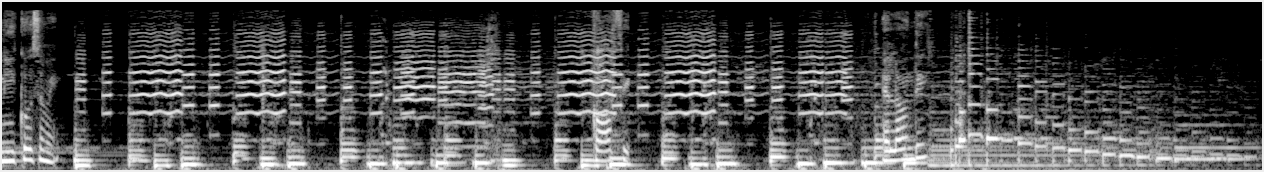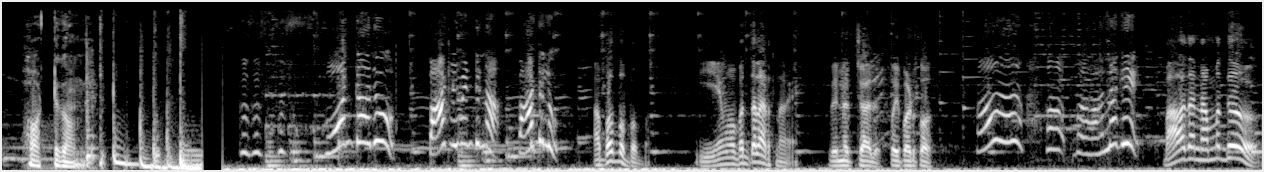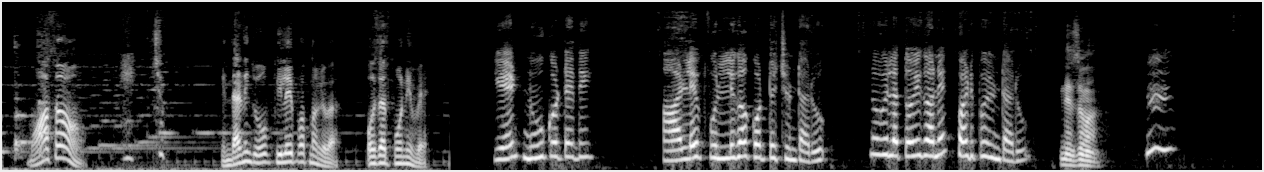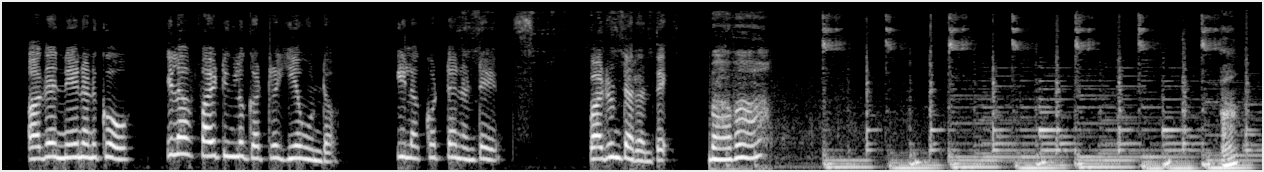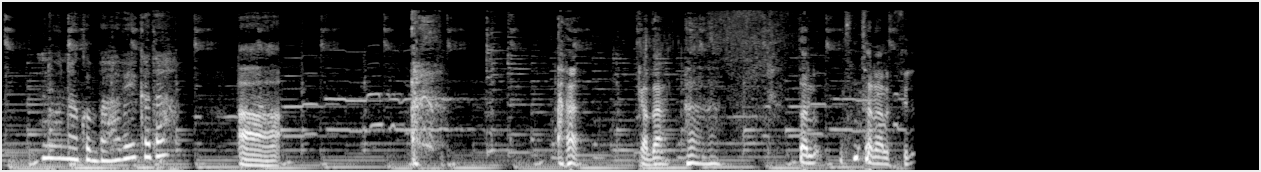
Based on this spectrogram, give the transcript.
నీకోసమే. కాఫీ. ఎలా ఉంది? హాట్గా ఉంది. ఫోన్ కాదు పాటలు వింటున్నా పాటలు. అబ్బబ్బబ్బబ్బ ఏం అబద్ధాలు ఆడుతున్నావే? వినొచ్చు చాలు పోయి పడుకో. ఆ, ఆ, అలాగే. బావదాన్ని నమ్మద్దు మోసం. ఏ, చుప్. ఇందా నుంచి ఓ ఫీల్ అయిపోతున్నావు కదా ఒకసారి ఫోన్ ఇవ్వే. ఏంటి నువ్వు కొట్టేది? ఆళ్ళే ఫుల్గా కొట్టొచ్చుంటారు. నువ్వు ఇలా తోయగానే పడిపోయి ఉంటారు. నిజమా? అదే నేననుకో ఇలా ఫైటింగ్లో గట్ర ఏం ఉండవు ఇలా కొట్టానంటే పడుంటారంతే. బావా? నువ్వు నాకు బావే కదా? కదా? తను తను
